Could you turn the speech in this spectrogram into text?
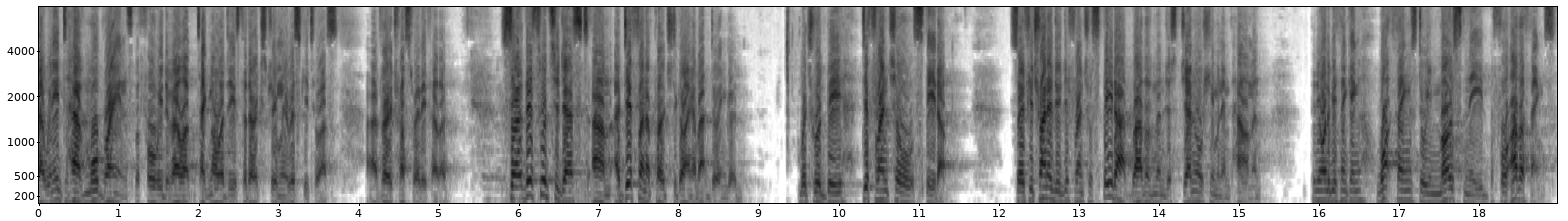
that we need to have more brains before we develop technologies that are extremely risky to us. A very trustworthy fellow. So this would suggest um, a different approach to going about doing good, which would be differential speed up. So if you're trying to do differential speed up rather than just general human empowerment, then you want to be thinking, what things do we most need before other things?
